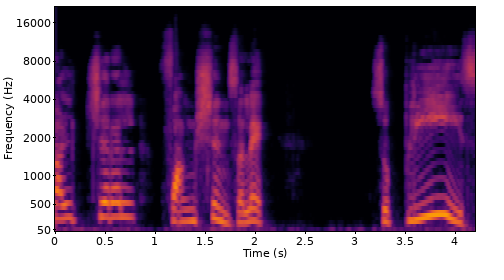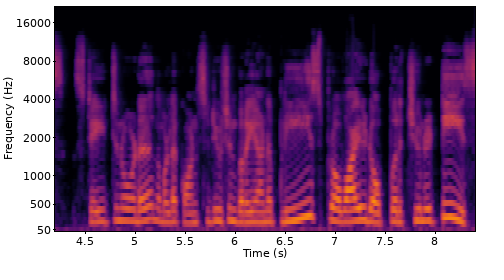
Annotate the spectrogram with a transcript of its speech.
cultural functions അല്ലേ? സോ പ്ലീസ് സ്റ്റേറ്റിനോട് നമ്മുടെ കോൺസ്റ്റിറ്റ്യൂഷൻ പറയുകയാണ് please provide opportunities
